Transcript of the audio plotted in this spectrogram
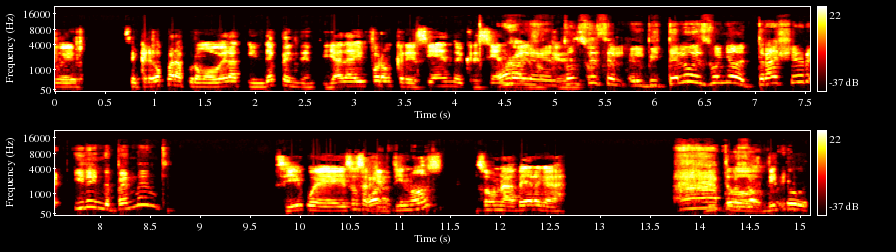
güey. Se creó para promover a Independent y ya de ahí fueron creciendo y creciendo. Órale, entonces el, el Vitelo es dueño de Thrasher y de Independent. Sí, güey, esos Órale. argentinos son una verga. Ah, Vito, eso, Vito,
